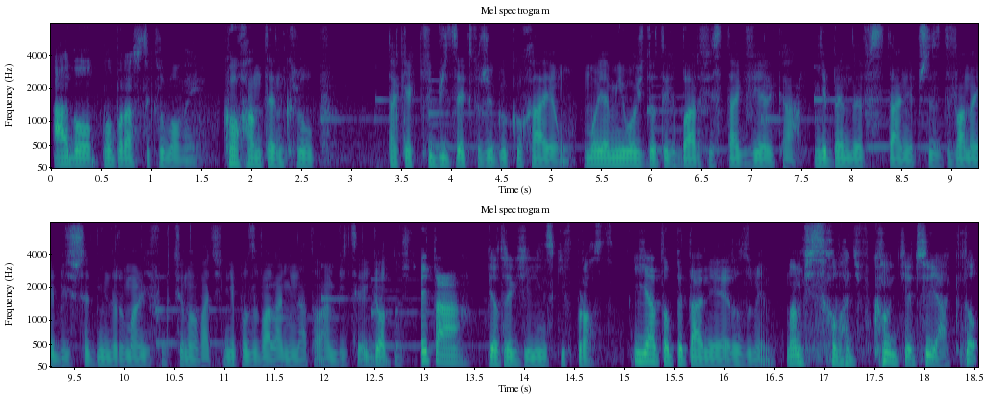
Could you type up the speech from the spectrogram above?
Albo po porażce klubowej. Kocham ten klub. Tak jak kibice, którzy go kochają. Moja miłość do tych barw jest tak wielka. Nie będę w stanie przez dwa najbliższe dni normalnie funkcjonować. Nie pozwala mi na to ambicja i godność. Pyta Piotrek Zieliński wprost. I ja to pytanie rozumiem. Mam się schować w kącie, czy jak? No,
